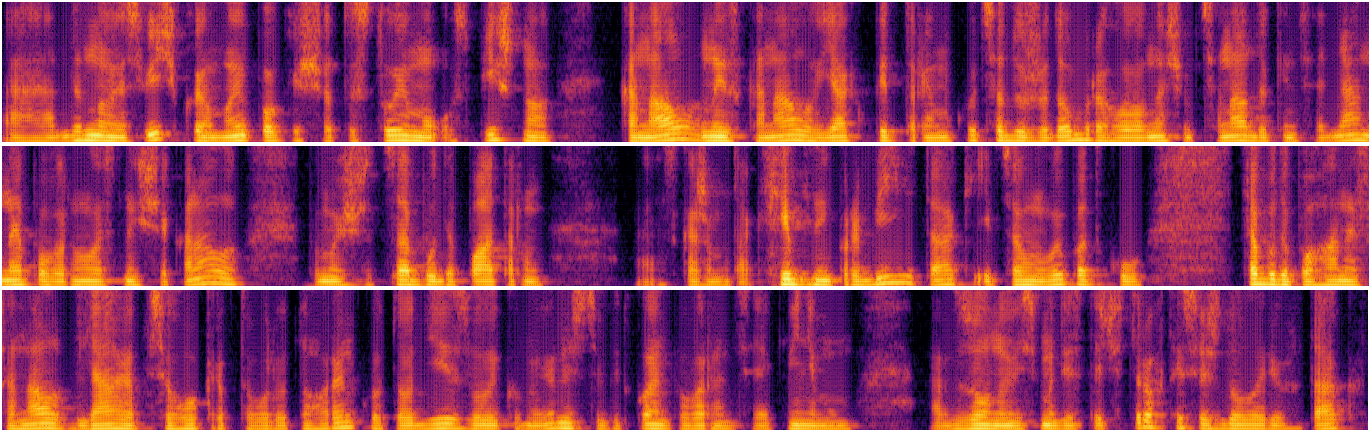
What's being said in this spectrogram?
е, денною свічкою ми поки що тестуємо успішно канал, низ каналу як підтримку. Це дуже добре. Головне, щоб ціна до кінця дня не повернулася нижче каналу, тому що це буде паттерн. Е, Скажімо так, хибний пробій, так і в цьому випадку це буде поганий сигнал для всього криптовалютного ринку. Тоді з великою ймовірністю біткоін повернеться як мінімум е, в зону 84 тисяч доларів. Так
